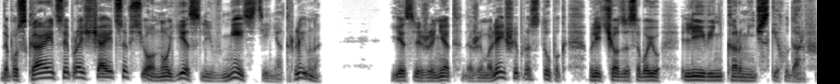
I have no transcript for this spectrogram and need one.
Допускается и прощается все, но если вместе и неотрывно, если же нет, даже малейший проступок влечет за собою ливень кармических ударов.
